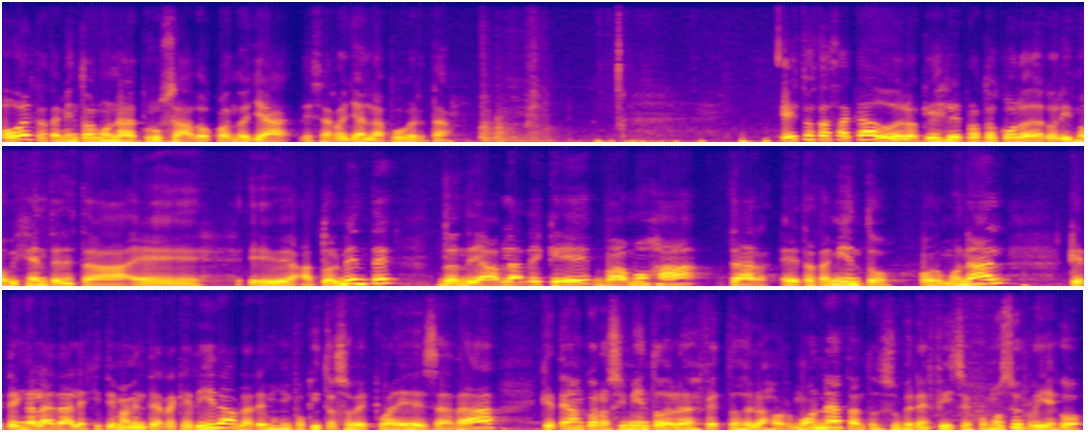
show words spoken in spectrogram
o el tratamiento hormonal cruzado cuando ya desarrollan la pubertad. Esto está sacado de lo que es el protocolo de algoritmo vigente en esta, eh, actualmente, donde habla de que vamos a dar tratamiento hormonal que tengan la edad legítimamente requerida, hablaremos un poquito sobre cuál es esa edad, que tengan conocimiento de los efectos de las hormonas, tanto sus beneficios como sus riesgos,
